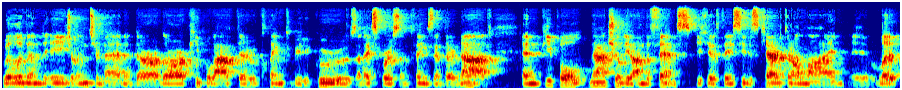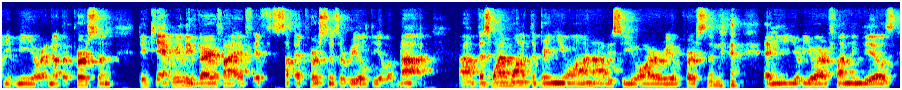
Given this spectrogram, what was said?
we live in the age of internet and there are there are people out there who claim to be the gurus and experts and things and they're not and people naturally are on the fence because they see this character online eh, let it be me or another person they can't really verify if, if a person is a real deal or not um, that's why i wanted to bring you on obviously you are a real person and you, you are funding deals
